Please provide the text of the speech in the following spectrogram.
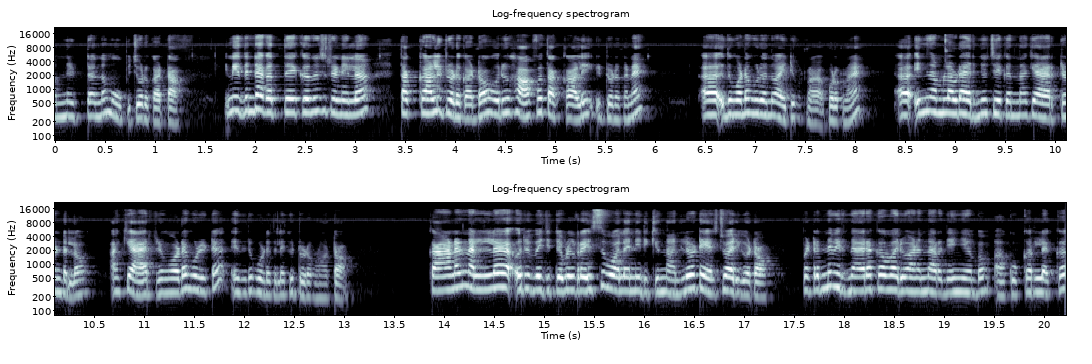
ഒന്ന് ഇട്ടൊന്ന് മൂപ്പിച്ച് കൊടുക്കാം കേട്ടോ ഇനി ഇതിന്റെ അകത്തേക്ക് എന്ന് വെച്ചിട്ടുണ്ടെങ്കിൽ തക്കാളി ഇട്ട് കൊടുക്കാം കേട്ടോ ഒരു ഹാഫ് തക്കാളി ഇട്ട് കൊടുക്കണേ. ഇതും കൂടെ കൂടി ഒന്ന് വയറ്റി കൊടുക്കണേ ഇനി നമ്മളവിടെ അരിഞ്ഞു വെച്ചേക്കുന്ന ക്യാരറ്റ് ഉണ്ടല്ലോ ആ ക്യാരറ്റും കൂടെ കൂടിയിട്ട് ഇതിന്റെ കൂട്ടത്തിലേക്ക് ഇട്ട് കൊടുക്കണം കേട്ടോ കാണാൻ നല്ല ഒരു വെജിറ്റബിൾ റൈസ് പോലെ തന്നെ ഇരിക്കും. നല്ല ടേസ്റ്റും ആയിരിക്കും കേട്ടോ. പെട്ടെന്ന് വിരുന്നുകാരൊക്കെ വരുവാണെന്ന് അറിഞ്ഞു കഴിഞ്ഞപ്പം കുക്കറിലൊക്കെ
